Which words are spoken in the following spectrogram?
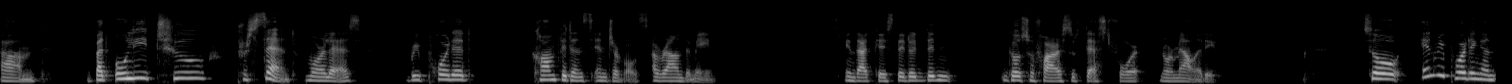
um, but only 2% more or less reported confidence intervals around the mean. In that case, they didn't go so far as to test for normality. So, in reporting a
